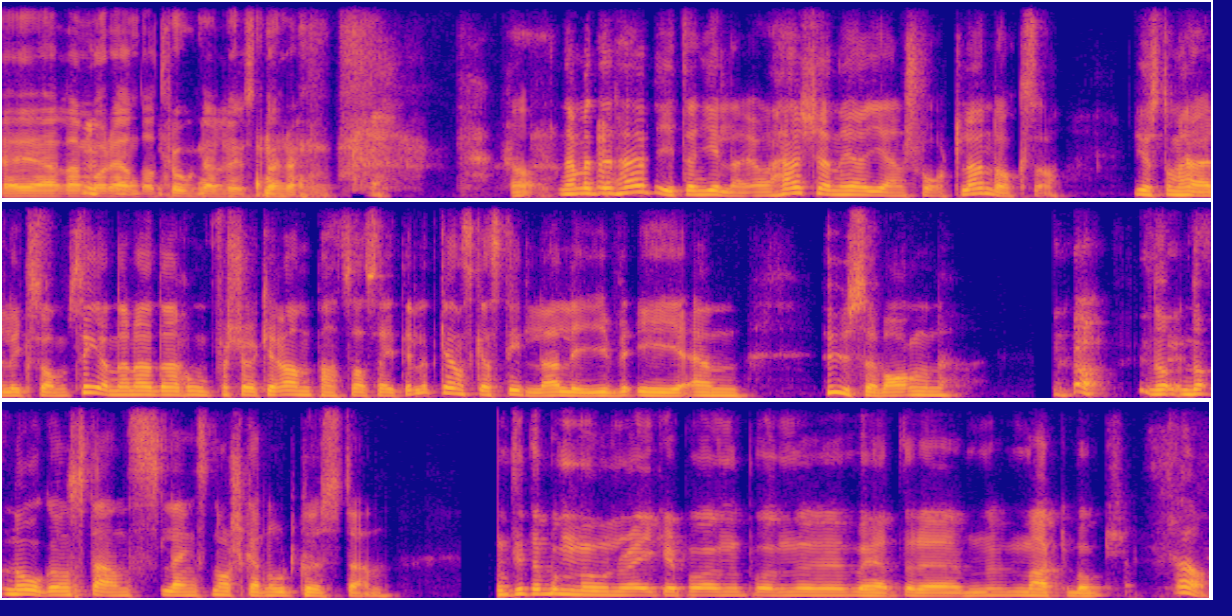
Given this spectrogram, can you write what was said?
Hej Ellen, vår enda trogna lyssnare. Ja, nej, men den här biten gillar jag. Här känner jag igen Shortland också. Just de här liksom scenerna där hon försöker anpassa sig till ett ganska stilla liv i en husevagn Ja, nå- nå- någonstans längs norska nordkusten. Hon tittar på Moonraker på en, på en eh, vad heter det, Macbook. Ja.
